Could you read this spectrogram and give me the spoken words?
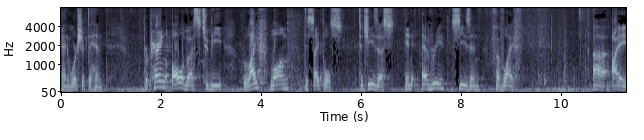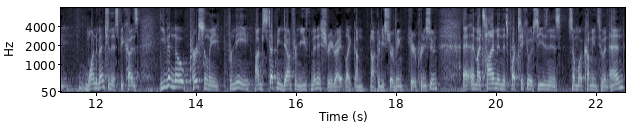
and worship to Him. Preparing all of us to be lifelong disciples to Jesus in every season of life. Uh, I wanted to mention this because even though personally, for me, I'm stepping down from youth ministry, right? Like I'm not going to be serving here pretty soon, and, and, my time in this particular season is somewhat coming to an end.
